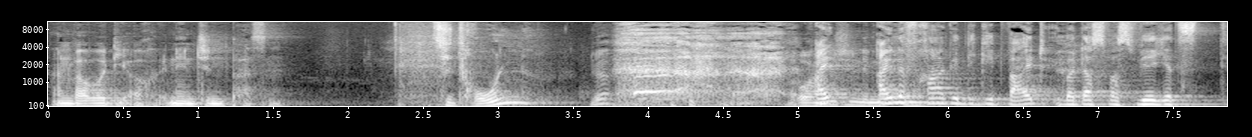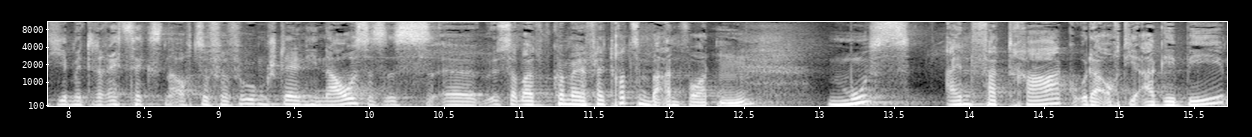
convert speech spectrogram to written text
anbaue, die auch in den Gin passen. Zitronen? Ja. Ein, eine Frage, die geht weit über das, was wir jetzt hier mit den Rechtstexten auch zur Verfügung stellen, hinaus. Das ist, äh, ist aber können wir ja vielleicht trotzdem beantworten. Muss ein Vertrag oder auch die AGB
